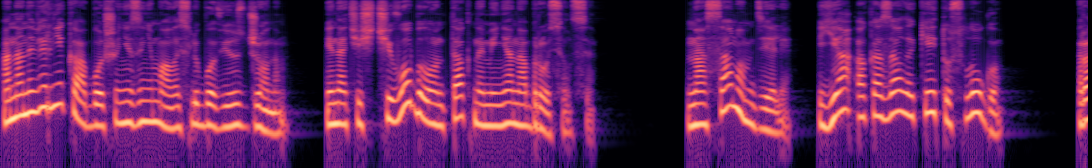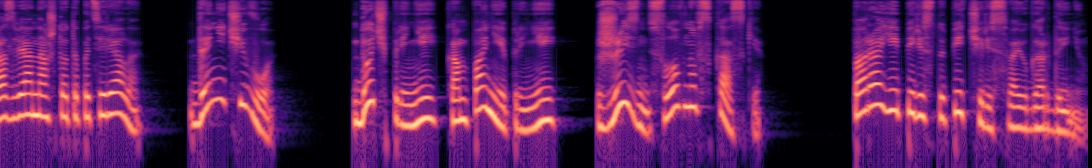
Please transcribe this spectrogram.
Она наверняка больше не занималась любовью с Джоном, иначе с чего бы он так на меня набросился? На самом деле я оказала Кейт услугу. Разве она что-то потеряла? Да ничего. Дочь при ней, компания при ней, жизнь словно в сказке. Пора ей переступить через свою гордыню.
